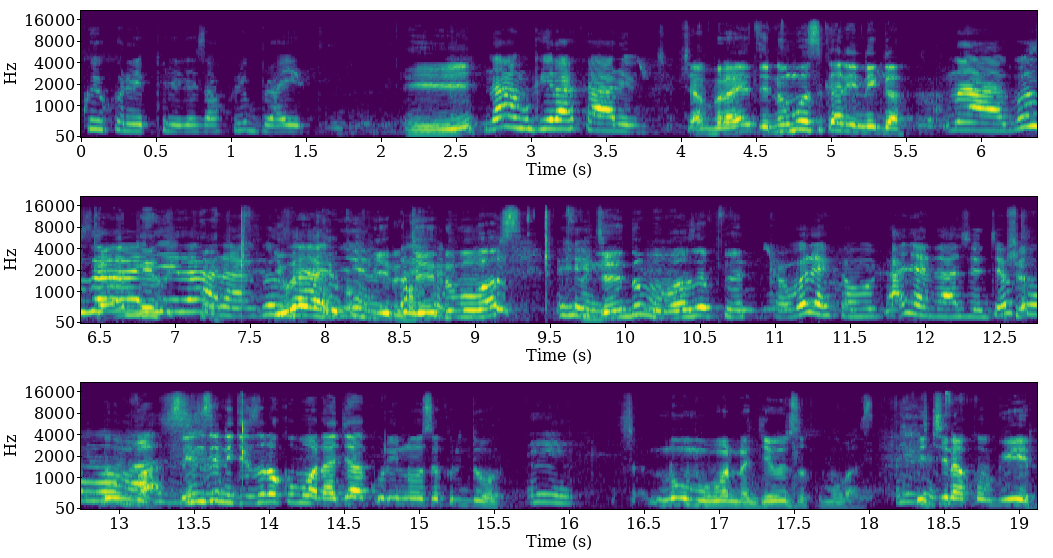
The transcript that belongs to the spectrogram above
kwikorera iperereza kuri burayiti nambwira ko ari byo. Shaburayiti ni umunsi kari niga? Ntabwo uzanyira ntabwo iwe yabikubwira genda umubaze genda umubaze pe. Kabureka mu kanya naje njye kumubaza. sinzi nigeze no kumubona ajya kuri nuze kuri doro Eh, numubona njyewe uza kumubaza. Iki nakubwira?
